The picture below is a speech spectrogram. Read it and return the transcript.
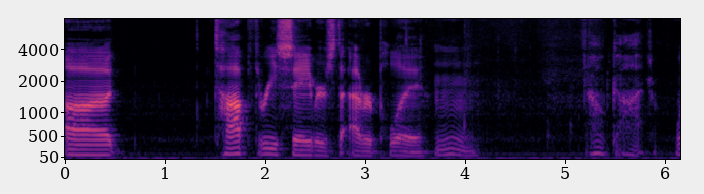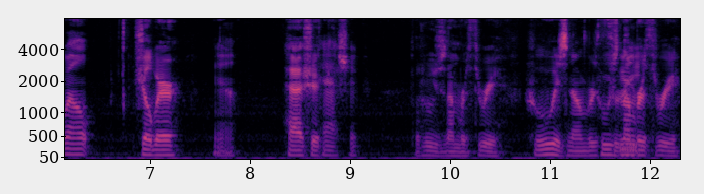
Uh, top three Sabres to ever play: mm. Oh God. Well, Gilbert, yeah. Hasek, Hasek. but who's number three? Who is number? Who's three? number three?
